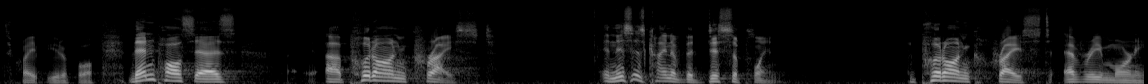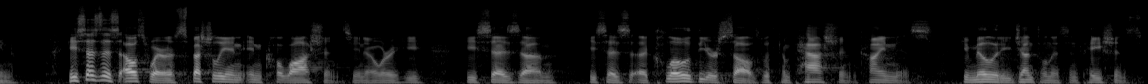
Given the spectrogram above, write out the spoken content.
it's quite beautiful. Then Paul says, uh, Put on Christ. And this is kind of the discipline to put on Christ every morning. He says this elsewhere, especially in, in Colossians, you know, where he, he says, um, he says, uh, clothe yourselves with compassion, kindness, humility, gentleness, and patience.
